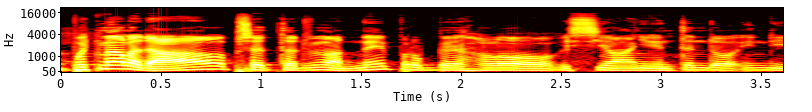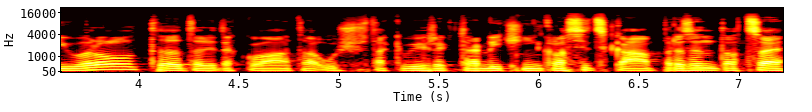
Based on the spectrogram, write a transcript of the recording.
pojďme ale dál. Před dvěma dny proběhlo vysílání Nintendo Indie World, tady taková ta už, tak bych řekl, tradiční klasická prezentace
